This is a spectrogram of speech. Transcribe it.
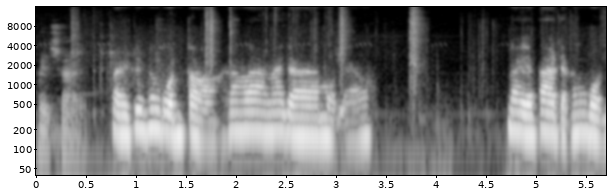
ไม่ใช่ ไปขึ้นข้างบนต่อข้างล่างน่าจะหมดแล้ว น่าจะพลาดจากข้างบน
